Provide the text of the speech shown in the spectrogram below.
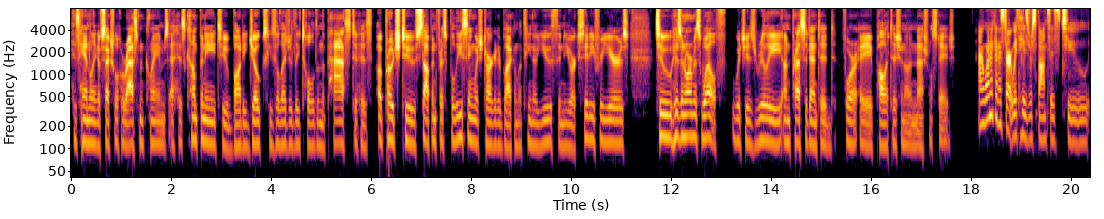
his handling of sexual harassment claims at his company to body jokes he's allegedly told in the past to his approach to stop and frisk policing which targeted black and latino youth in New York City for years to his enormous wealth, which is really unprecedented for a politician on a national stage. I want to kind of start with his responses to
